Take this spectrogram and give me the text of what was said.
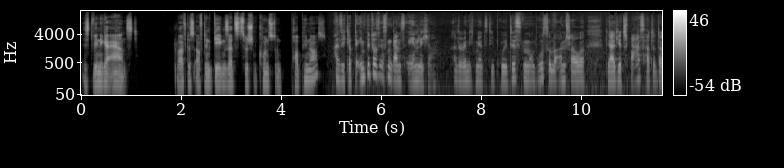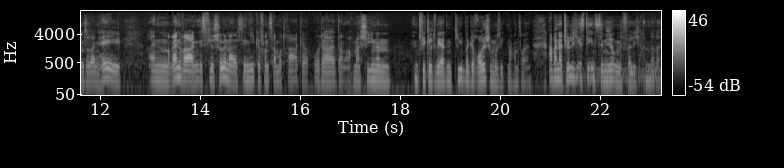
ist weniger ernst. Läuft es auf den Gegensatz zwischen Kunst und Pop hinaus? Also ich glaube, der Impetus ist ein ganz ähnlicher. Also wenn ich mir jetzt die Bruitisten und Russolo anschaue, der halt jetzt Spaß hatte, dann zu sagen, hey, ein Rennwagen ist viel schöner als die Nike von Samothrake. Oder dann auch Maschinen entwickelt werden, die über Geräusche Musik machen sollen. Aber natürlich ist die Inszenierung eine völlig andere.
